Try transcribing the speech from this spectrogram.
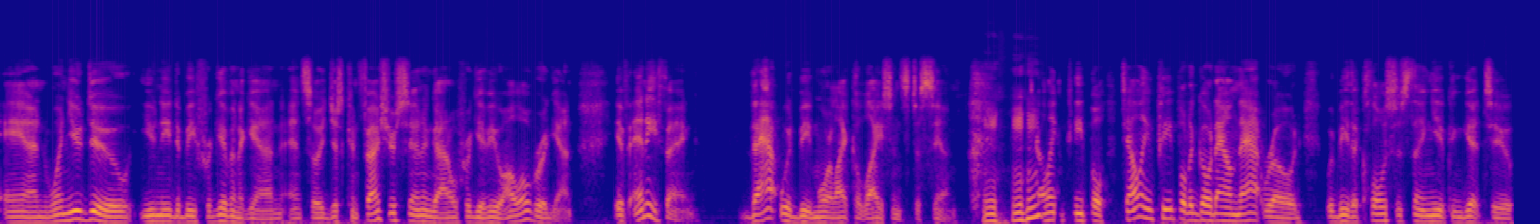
and when you do you need to be forgiven again and so you just confess your sin and god will forgive you all over again. If anything that would be more like a license to sin. Mhm. telling people telling people to go down that road would be the closest thing you can get to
